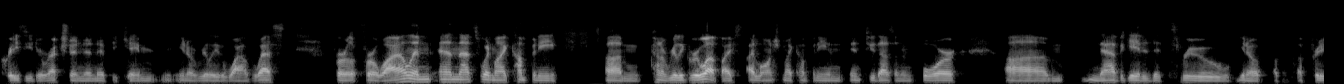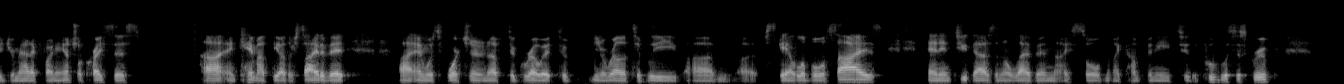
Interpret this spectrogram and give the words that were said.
crazy direction and it became you know really the wild west for, for a while. And, and that's when my company um, kind of really grew up. I, I launched my company in, in 2004, um, navigated it through, you know, a, a pretty dramatic financial crisis uh, and came out the other side of it. Uh, and was fortunate enough to grow it to you know relatively um, uh, scalable size. And in 2011, I sold my company to the Publicis Group.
